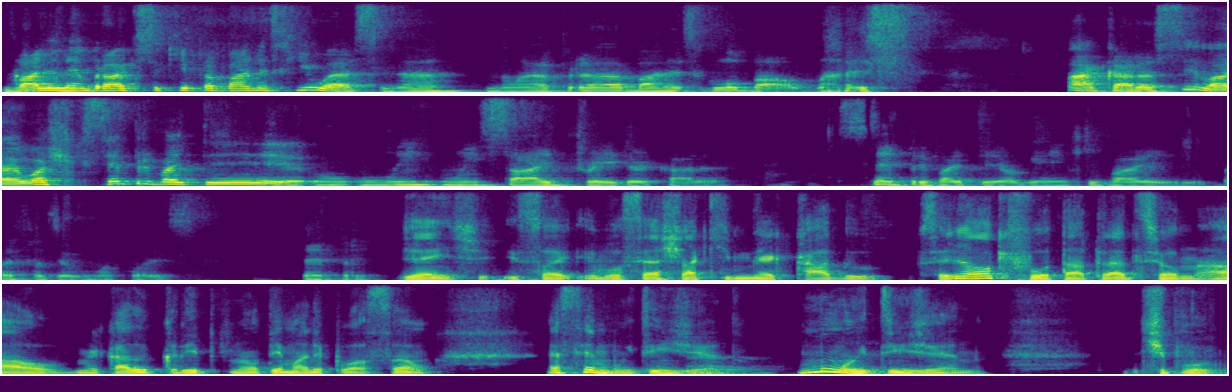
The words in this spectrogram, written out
Vale lembrar que isso aqui é para Binance US, né? Não é para Binance Global, mas. Ah, cara, sei lá, eu acho que sempre vai ter um, um, um inside trader, cara. Sempre vai ter alguém que vai, vai fazer alguma coisa. Sempre. Gente, isso aí, você achar que mercado, seja lá o que for, tá? Tradicional, mercado cripto, não tem manipulação, é ser muito ingênuo. É. Muito ingênuo. Tipo,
